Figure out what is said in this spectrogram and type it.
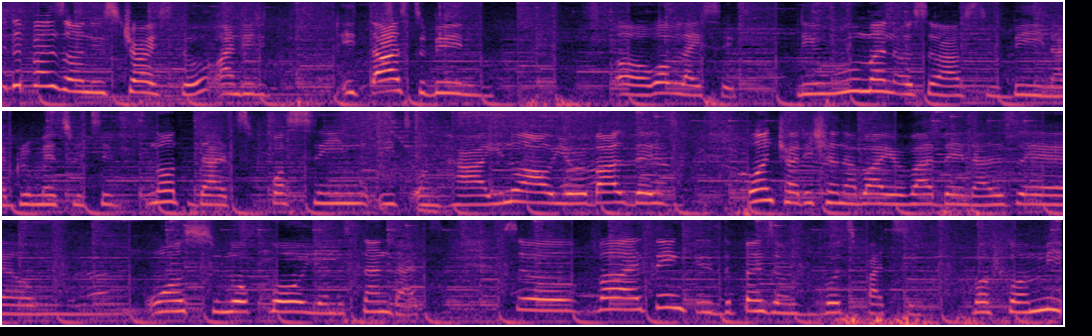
it depends on his choice, though, and it, it has to be in, uh, what will I say? The woman also has to be in agreement with it, not that forcing it on her. You know how Yoruba there's one tradition about Yoruba then that is um, one sulopo. You understand that? So, but I think it depends on both parties. But for me,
